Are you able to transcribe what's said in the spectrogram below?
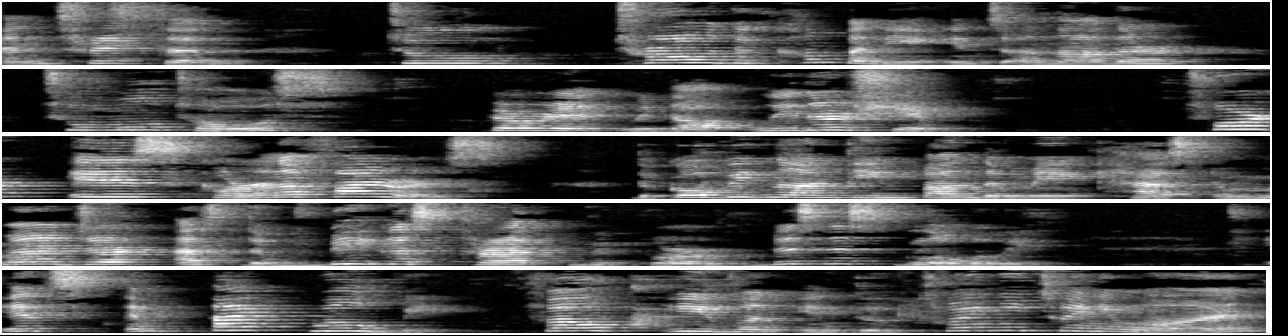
and threatened to throw the company into another tumultuous period without leadership. Fourth is coronavirus. The COVID-19 pandemic has emerged as the biggest threat for business globally. Its impact will be felt even into 2021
